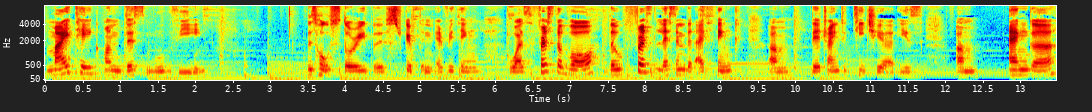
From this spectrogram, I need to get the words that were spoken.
my take on this movie, this whole story, the script, and everything was first of all, the first lesson that I think um, they're trying to teach here is um, anger,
